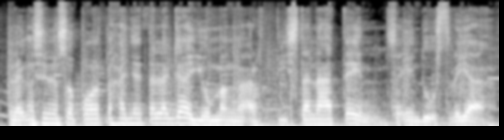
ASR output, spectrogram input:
Talagang sinusuportahan niya talaga yung mga artista natin sa industriya.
